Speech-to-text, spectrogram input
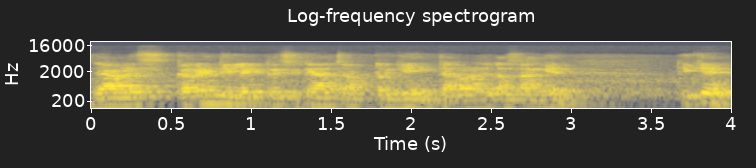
ज्यावेळेस करंट इलेक्ट्रिसिटी हा चॅप्टर घेईन त्यावेळेला सांगेन. ठीक आहे?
